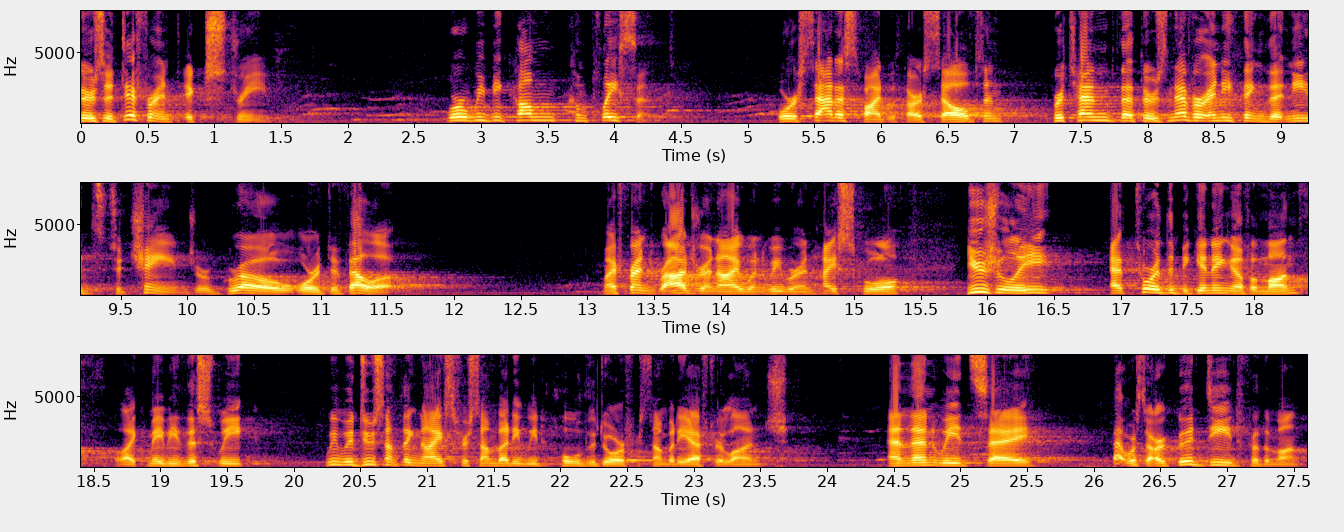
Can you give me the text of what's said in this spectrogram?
there's a different extreme where we become complacent or satisfied with ourselves and pretend that there's never anything that needs to change or grow or develop. My friend Roger and I, when we were in high school, usually at toward the beginning of a month, like maybe this week, we would do something nice for somebody. We'd hold the door for somebody after lunch. And then we'd say, that was our good deed for the month.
